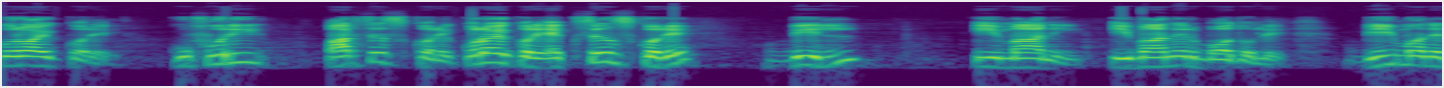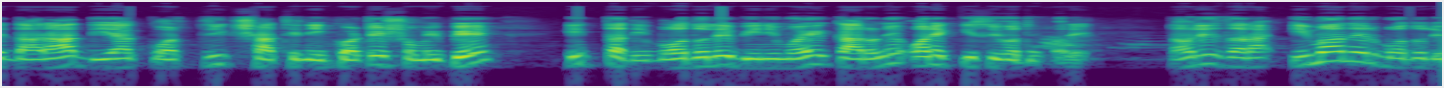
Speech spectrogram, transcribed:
ক্রয় করে, কুফরি পারচেস করে, ক্রয় করে এক্সচেঞ্জ করে, বিল ইমানি, ইমানের বদলে বি মানে দ্বারা দিয়া কর্তৃক সাথে নিকটে সমীপে ইত্যাদি বদলে বিনিময়ে কারণে অনেক কিছুই হতে পারে। তাহলে যারা ইমানের বদলে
